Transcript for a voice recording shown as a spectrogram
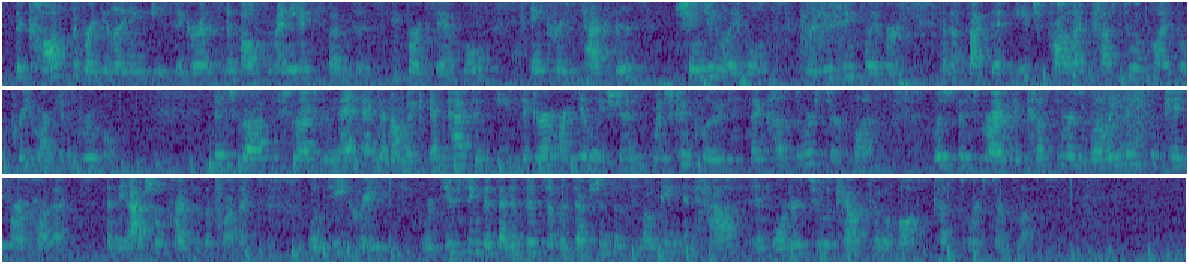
The cost of regulating e-cigarettes involves many expenses. For example, increased taxes, changing labels, reducing flavors, and the fact that each product has to apply for pre-market approval. This graph describes the net economic impact of e-cigarette regulation, which concludes that customer surplus, which describes a customer's willingness to pay for a product, and the actual price of the product, will decrease, reducing the benefits of reductions of smoking in half in order to account for the lost customer surplus.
